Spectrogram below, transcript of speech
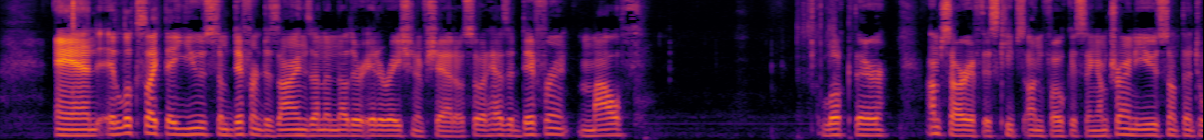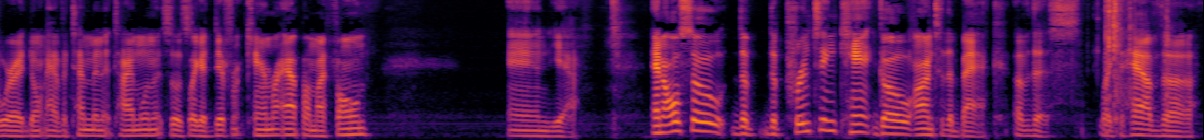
and it looks like they used some different designs on another iteration of Shadow. So it has a different mouth look there. I'm sorry if this keeps unfocusing. I'm trying to use something to where I don't have a 10 minute time limit. So it's like a different camera app on my phone. And yeah. And also the the printing can't go onto the back of this. Like to have the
